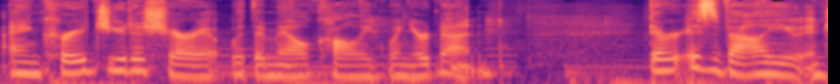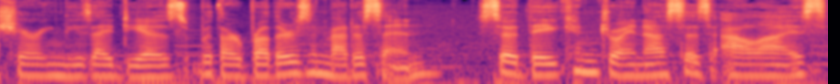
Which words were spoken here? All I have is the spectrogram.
I encourage you to share it with a male colleague when you're done. There is value in sharing these ideas with our brothers in medicine so they can join us as allies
